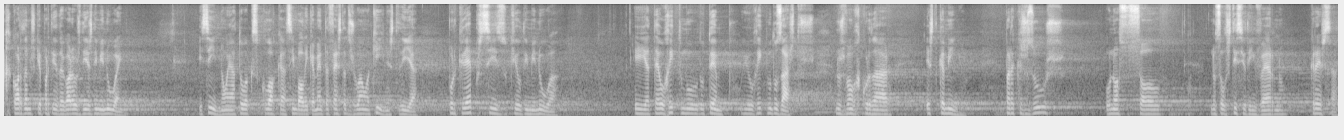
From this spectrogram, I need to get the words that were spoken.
recorda-nos que a partir de agora os dias diminuem E sim, não é à toa que se coloca simbolicamente a festa de João aqui neste dia, porque é preciso que eu diminua. E até o ritmo do tempo e o ritmo dos astros nos vão recordar este caminho para que Jesus, o nosso sol, no solstício de inverno, cresça,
